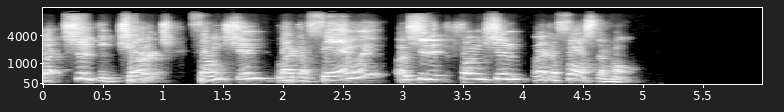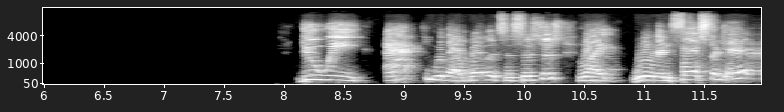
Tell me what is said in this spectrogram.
But should the church function like a family or should it function like a foster home? Do we act with our brothers and sisters like we're in foster care?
